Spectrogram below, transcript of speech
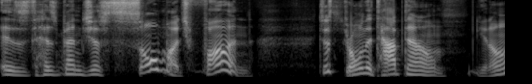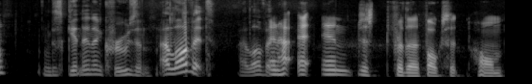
is has been just so much fun. Just throwing the top down, you know, and just getting in and cruising. I love it. I love it. and and just for the folks at home,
